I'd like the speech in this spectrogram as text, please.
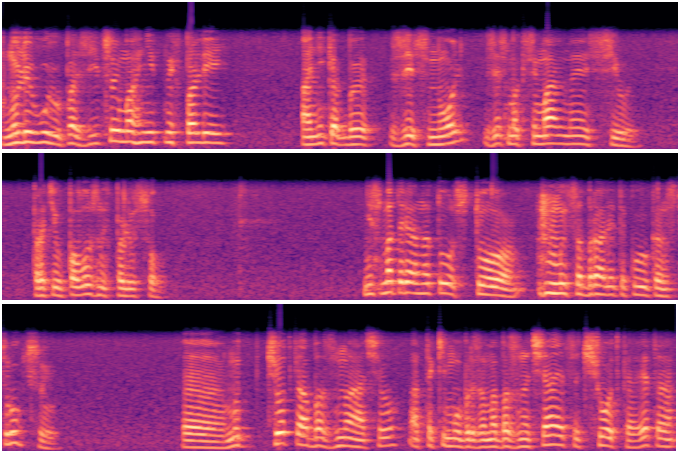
нулевую позицию магнитных полей. Они как бы здесь ноль, здесь максимальные силы противоположных полюсов. Несмотря на то, что мы собрали такую конструкцию, э, мы четко обозначил, а таким образом обозначается четко, это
